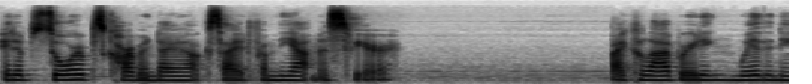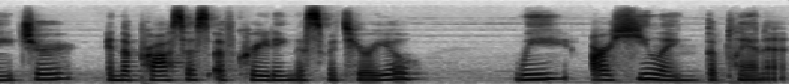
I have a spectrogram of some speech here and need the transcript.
it absorbs carbon dioxide from the atmosphere. By collaborating with nature in the process of creating this material, we are healing the planet.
